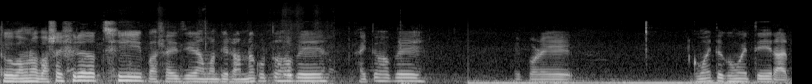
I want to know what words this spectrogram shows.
তো আমরা বাসায় ফিরে যাচ্ছি, বাসায় যে আমাদের রান্না করতে হবে, খাইতে হবে। এরপরে ঘুমাইতে ঘুমাইতে রাত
